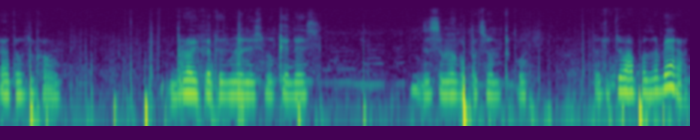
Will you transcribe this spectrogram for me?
Ja to szukałem. Brojkę też mieliśmy kiedyś. Ze samego początku. To tu trzeba pozabierać.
